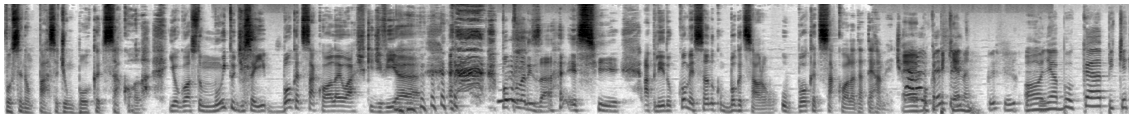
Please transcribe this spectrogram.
Você não passa de um boca de sacola. E eu gosto muito disso aí. Boca de sacola, eu acho que devia popularizar esse apelido, começando com Boca de Sauron, o boca de sacola da Terra-média. É, boca Perfeito, pequena. Perfeito. perfeito. Olha a boca pequena.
